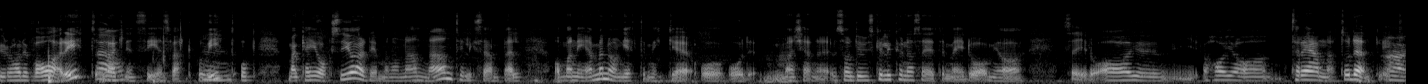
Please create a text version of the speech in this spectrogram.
hur har det varit och Ja. verkligen se svart på vitt. Och man kan ju också göra det med någon annan. Till exempel om man är med någon jättemycket och, och man känner, som du skulle kunna säga till mig då om jag säger då, har jag tränat ordentligt? Ja.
